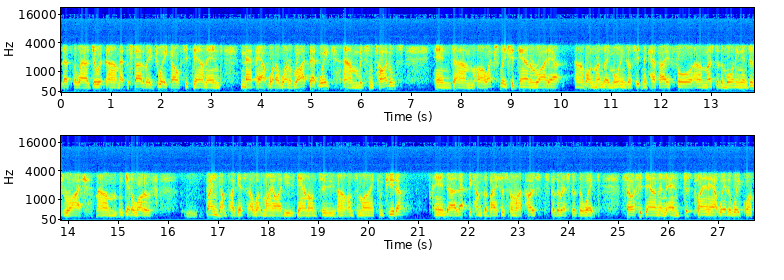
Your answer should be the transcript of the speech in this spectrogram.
that's the way I do it. Um, at the start of each week, I'll sit down and map out what I want to write that week um, with some titles, and um, I'll actually sit down and write out um, on Monday mornings. I'll sit in a cafe for um, most of the morning and just write um, and get a lot of brain dump, I guess, a lot of my ideas down onto uh, onto my computer, and uh, that becomes the basis for my posts for the rest of the week. So I sit down and, and just plan out where the week want,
